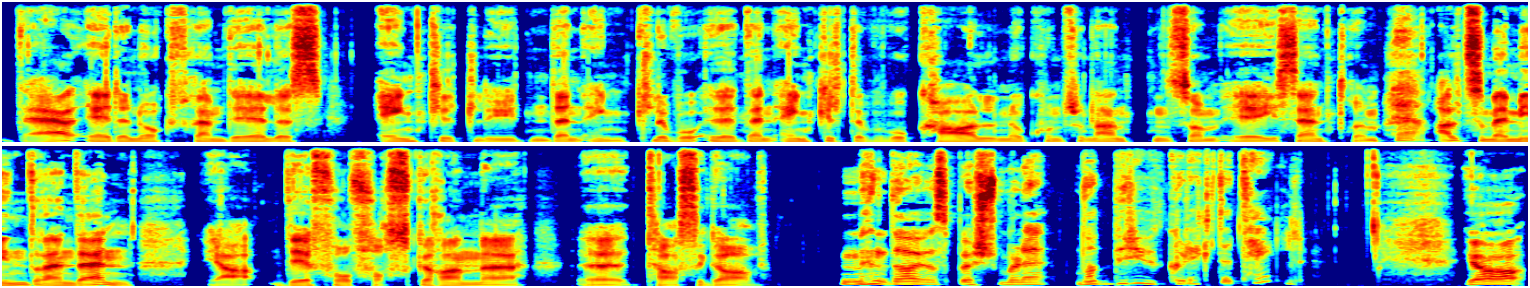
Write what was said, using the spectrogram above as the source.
der er det nok fremdeles enkeltlyden, den, enkle, eh, den enkelte vokalen og konsonanten som er i sentrum. Ja. Alt som er mindre enn den, ja, det får forskerne eh, ta seg av. Men da er jo spørsmålet, hva bruker dere det til? Ja,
